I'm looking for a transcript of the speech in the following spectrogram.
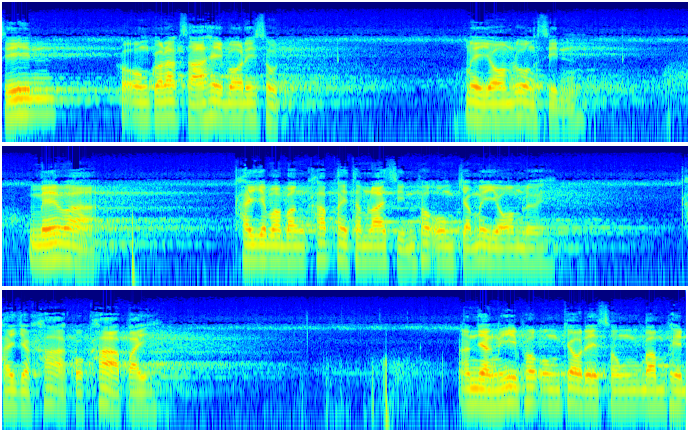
ศีลพระองค์ก็รักษาให้บริสุทธิ์ ไม่ยอมล่วงศีลแม้ว่า รจะมาบังคับให้ทำลายศีลพระองค์จะไม่ยอมเลย ใครจะฆ่าก็ฆ่าไป อันอย่างนี้พระองค์เจ้าได้ทรงบำเพ็ญ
